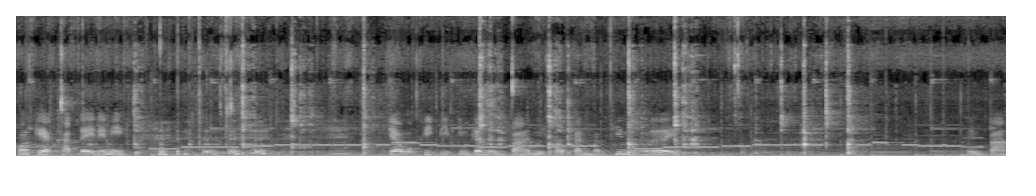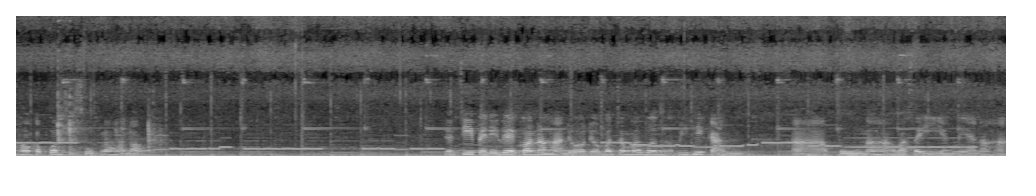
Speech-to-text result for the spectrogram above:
พ่อแกะคัดได้ได้นี่เจ้าบอกพริกดิบกินก็หนึ่งปลานี่เข้ากันแบบที่หนึ่งเลยหนึ่งปลาเข้ากับพ่วมสีสุกเนาะค่ะเนาะเดี๋ยวจี้ไปเรื่อยๆก่อนเนาะคะเดี๋ยวเดี๋ยวมาจะมาเบิ่งวิธีการปรุงนะคะว่าใส่เอียงเนี่ยนะคะ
